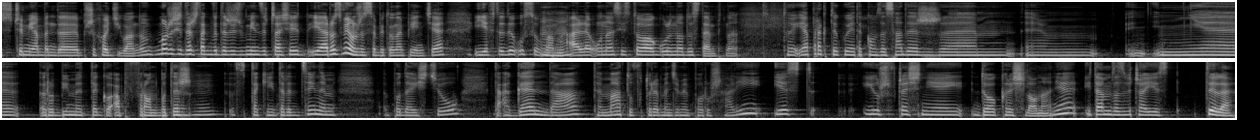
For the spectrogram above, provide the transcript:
z czym ja będę przychodziła. No może się też tak wydarzyć w międzyczasie, ja rozwiążę sobie to napięcie i je wtedy usuwam, Mhm. ale u nas jest to ogólnodostępne. To ja praktykuję taką zasadę, że em, nie robimy tego upfront, bo też Mhm. w takim tradycyjnym podejściu ta agenda tematów, które będziemy poruszali, jest już wcześniej dookreślona, nie? I tam zazwyczaj jest tyle,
